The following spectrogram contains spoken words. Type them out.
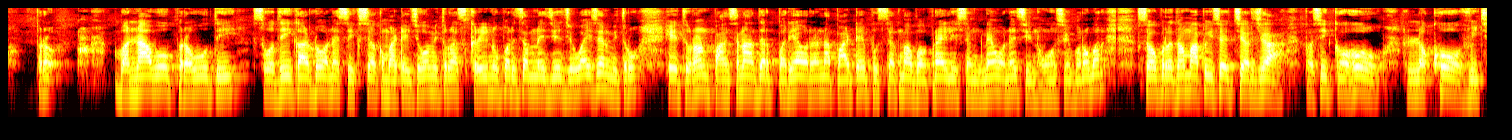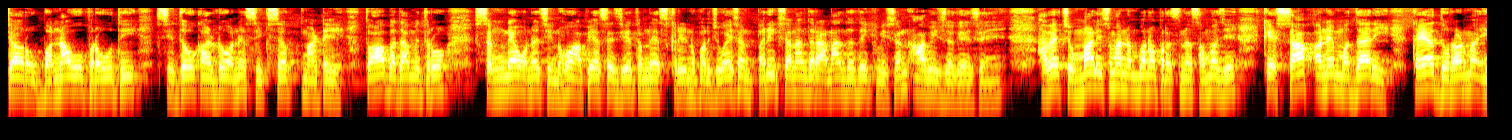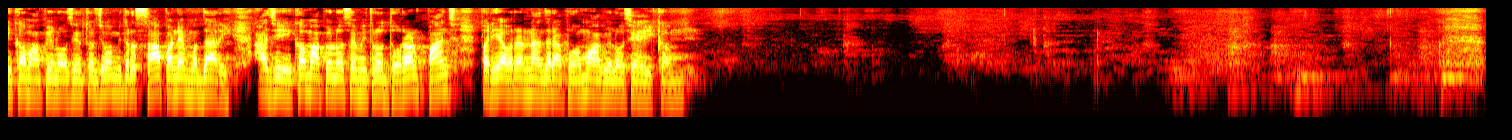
બનાવો, પ્રવૃત્તિ શોધી કાઢો અને શિક્ષક માટે. જો મિત્રો સ્ક્રીન ઉપર તમને જે જોવાય છે ને મિત્રો, એ ધોરણ પાંચના અંદર પર્યાવરણના પાઠ્યપુસ્તકમાં વપરાયેલી સંજ્ઞાઓ અને ચિહ્નો છે. બરાબર? સૌપ્રથમ આપી છે ચર્ચા. પછી કહો, લખો, વિચારો, બનાવો, પ્રવૃત્તિ સીધો કાઢો અને શિક્ષક માટે. તો આ બધા મિત્રો સંજ્ઞાઓ અને ચિહ્નો આપ્યા છે જે તમને સ્ક્રીન ઉપર જોવાય છે અને પરીક્ષાના અંદર આના અંદરથી ક્વેશ્ચન આવી શકે છે. હવે ચુમ્માળીસમાં નંબરનો પ્રશ્ન સમજીએ કે સાપ અને મદારી કયા ધોરણમાં એકમ આપેલો છે? તો જો મિત્રો, સાપ અને મદારી. આ જે એકમ આપેલો છે મિત્રો. ધોરણ પાંચ પર્યાવરણના અંદર આપવામાં આવેલો છે આ એકમ.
